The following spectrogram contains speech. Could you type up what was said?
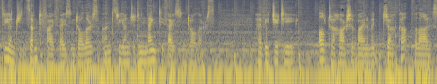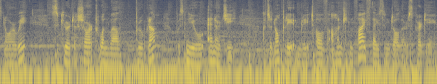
$375,000 and $390,000. Heavy duty ultra harsh environment jackup Valaris Norway secured a short one well programme with Neo Energy at an operating rate of $105,000 per day.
